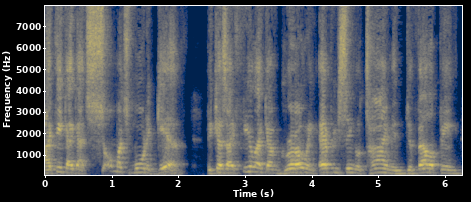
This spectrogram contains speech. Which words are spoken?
I think I got so much more to give because I feel like I'm growing every single time and developing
